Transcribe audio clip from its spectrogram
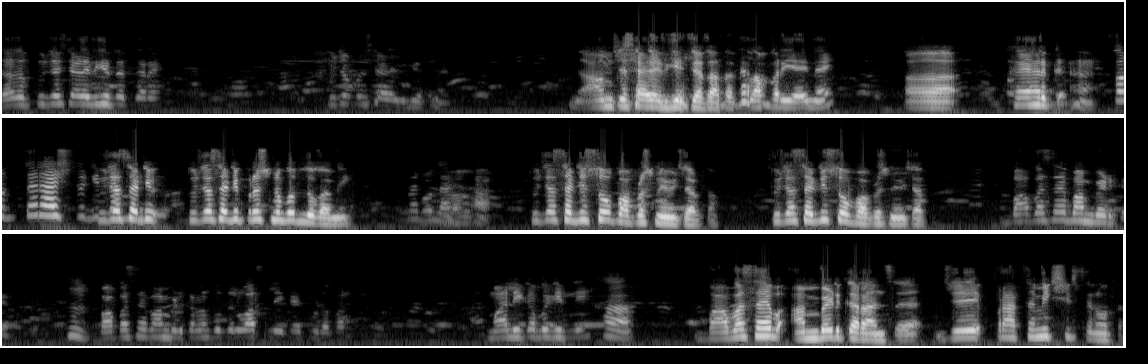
दादा तुझ्या शाळेत घेतात का रे? तुझ्या पण शाळेत घेत नाही. आमच्या शाळेत घेतात आता त्याला पर्याय नाही. अं, काय हरकत हा. फक्त राष्ट्रगीत तुझ्यासाठी तुझ्यासाठी प्रश्न बदलू का मी? हा. तुझ्यासाठी सोपा प्रश्न विचारतो. तुझ्यासाठी सोपा प्रश्न विचारतो. बाबासाहेब आंबेडकर. हम्म. बाबासाहेब आंबेडकरांबद्दल वाचले काय थोडंफार? मालिका बघितली? हा. बाबासाहेब आंबेडकरांचं जे प्राथमिक शिक्षण होतं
